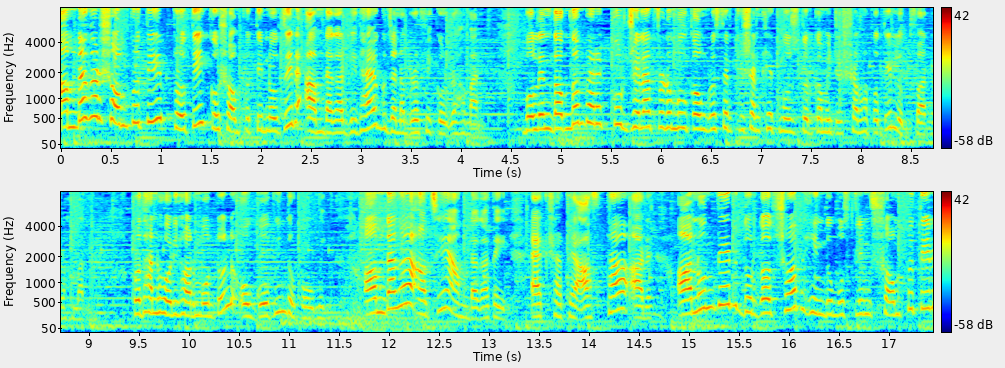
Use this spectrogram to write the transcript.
আমডাঙ্গার সম্প্রতি প্রতীক ও সম্প্রতি নজির আমডাঙ্গার বিধায়ক জনাব রফিকুর রহমান। বলেন দমদম ব্যারাকপুর জেলা তৃণমূল কংগ্রেসের কিষাণ ক্ষেত মজদুর কমিটির সভাপতি লুৎফার রহমান। প্রধান হরিহর মণ্ডল ও গোবিন্দ ভৌমিক। আমডাঙ্গা আছে আমডাঙ্গাতে। একসাথে আস্থা আর আনন্দের দুর্গোৎসব হিন্দু মুসলিম সম্প্রীতির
